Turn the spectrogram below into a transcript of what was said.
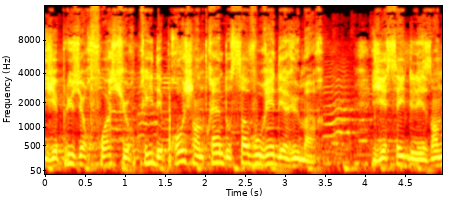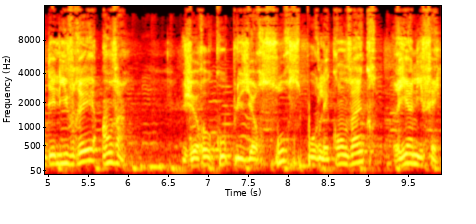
J'ai plusieurs fois surpris des proches en train de savourer des rumeurs. J'essaye de les en délivrer en vain. Je recoupe plusieurs sources pour les convaincre, rien n'y fait.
